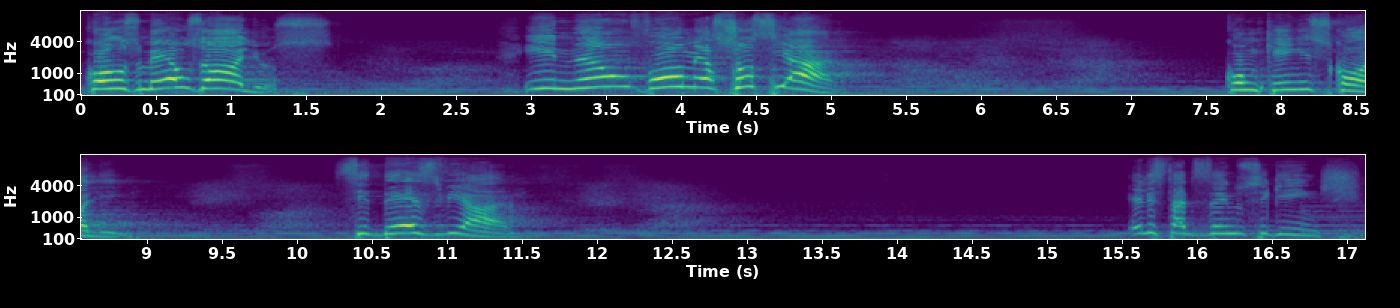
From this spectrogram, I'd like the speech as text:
com os meus olhos e não vou me associar com quem escolhe se desviar Ele está dizendo o seguinte:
